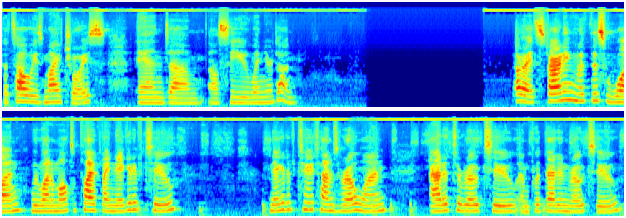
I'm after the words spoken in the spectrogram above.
that's always my choice. And um, I'll see you when you're done. All right, starting with this 1, we want to multiply it by negative 2. Negative 2 times row 1, add it to row 2, and put that in row 2.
